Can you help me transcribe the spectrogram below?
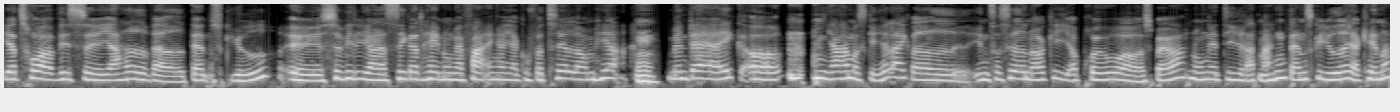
jeg tror, hvis øh, jeg havde været dansk jøde, øh, så ville jeg sikkert have nogle erfaringer, jeg kunne fortælle om her. Mm. Men der er ikke, og jeg har måske heller ikke været interesseret nok i at prøve at spørge nogle af de ret mange danske jøder, jeg kender,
